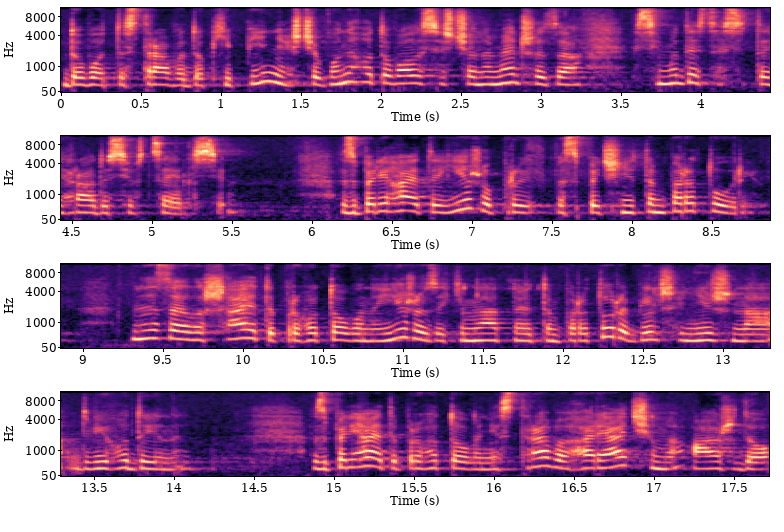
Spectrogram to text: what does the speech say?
Доводьте страви до кипіння, щоб вони готувалися щонайменше за 70 градусів Цельсія. Зберігайте їжу при безпечній температурі. Не залишайте приготовану їжу за кімнатної температури більше ніж на 2 години. Зберігайте приготовані страви гарячими аж до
